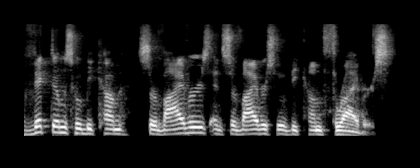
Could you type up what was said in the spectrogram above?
victims who become survivors and survivors who have become thrivers.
